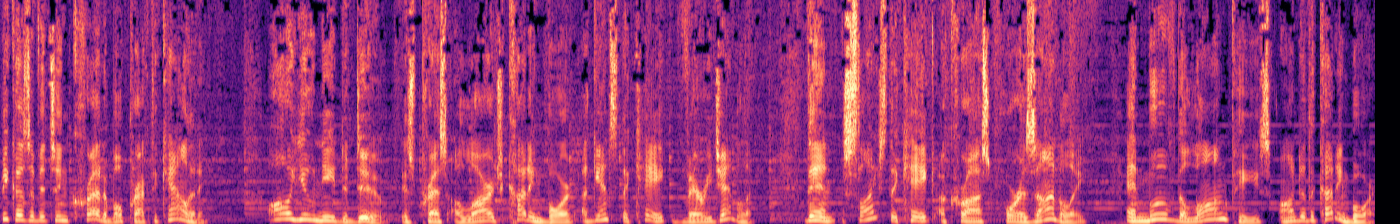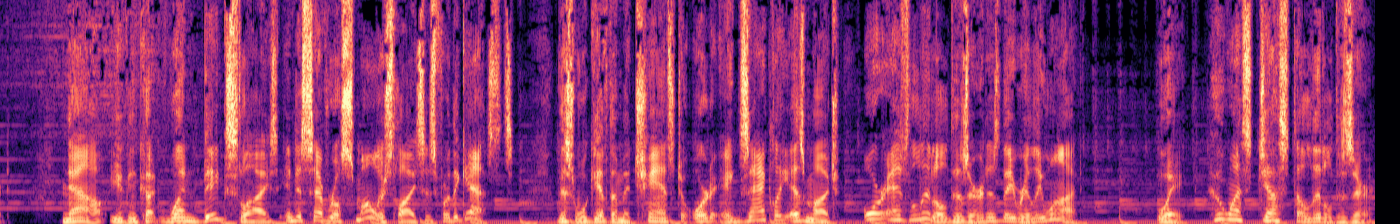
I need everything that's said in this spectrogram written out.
because of its incredible practicality. All you need to do is press a large cutting board against the cake very gently. Then slice the cake across horizontally and move the long piece onto the cutting board. Now you can cut one big slice into several smaller slices for the guests. This will give them a chance to order exactly as much or as little dessert as they really want. Wait, who wants just a little dessert?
